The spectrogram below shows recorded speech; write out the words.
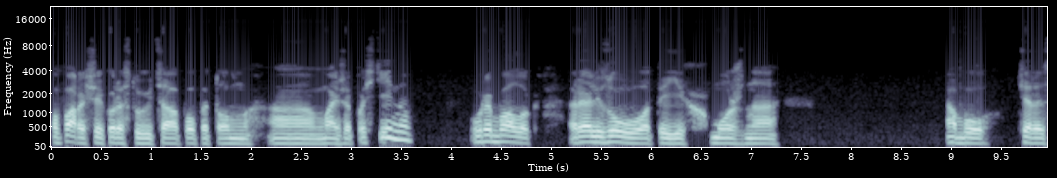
Опариші користуються попитом майже постійно у рибалок. Реалізовувати їх можна або через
